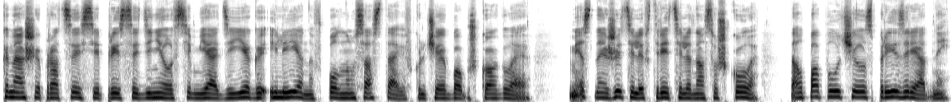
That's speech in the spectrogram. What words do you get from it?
К нашей процессии присоединилась семья Диего и Лиены в полном составе, включая бабушку Аглая. Местные жители встретили нас у школы. Толпа получилась преизрядной.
